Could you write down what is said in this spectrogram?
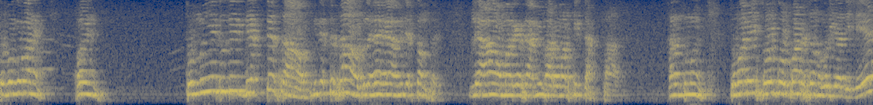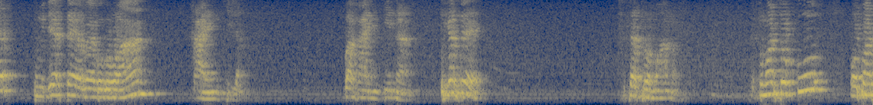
তো ভগবানে হয় তুমি যদি দেখতে চাও, তুমি দেখতে চাও? বলে হ্যাঁ হ্যাঁ আমি দেখতাম চাই বলে আ আমার কাছে আমি পারমার্থিক ডাক্তার। কারণ তুমি, তোমার এই চোখ অপারেশন করিয়া দিলে, তুমি দেখতে পারবে ভগবান খাইন কিলা বা খাইন কিনা। ঠিক আছে? সেটা প্রমাণ আছে। তোমার চক্ষু অপার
